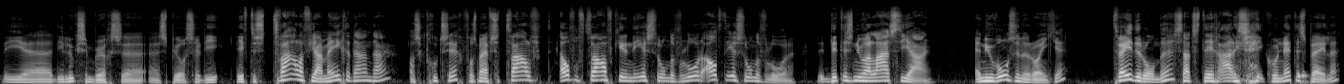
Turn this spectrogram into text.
Die, die Luxemburgse speelster. Die, die heeft dus 12 jaar meegedaan daar. Als ik het goed zeg. Volgens mij heeft ze 12, 11 of 12 keer in de eerste ronde verloren. Altijd de eerste ronde verloren. D- dit is nu haar laatste jaar. En nu won ze een rondje. Tweede ronde staat ze tegen Alice Cornet te spelen.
